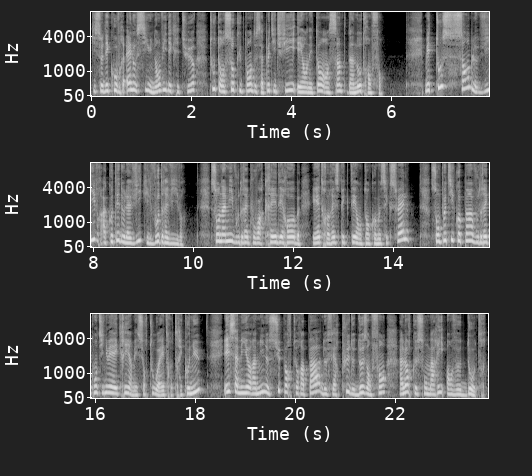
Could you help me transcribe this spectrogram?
qui se découvre elle aussi une envie d'écriture tout en s'occupant de sa petite fille et en étant enceinte d'un autre enfant. Mais tous semblent vivre à côté de la vie qu'ils voudraient vivre. Son ami voudrait pouvoir créer des robes et être respecté en tant qu'homosexuel. Son petit copain voudrait continuer à écrire mais surtout à être très connu. Et sa meilleure amie ne supportera pas de faire plus de deux enfants alors que son mari en veut d'autres.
